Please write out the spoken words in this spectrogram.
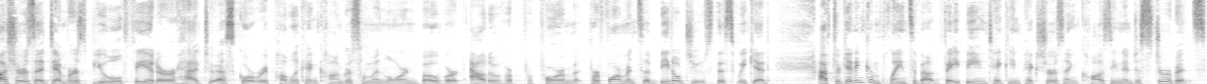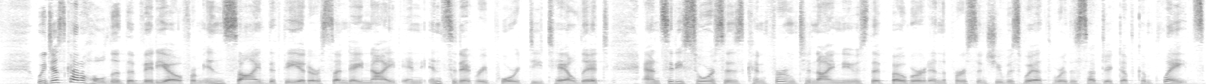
Ushers at Denver's Buell Theater had to escort Republican Congresswoman Lauren Boebert out of a perform- performance of Beetlejuice this weekend after getting complaints about vaping, taking pictures, and causing a disturbance. We just got a hold of the video from inside the theater Sunday night. An incident report detailed it, and city sources confirmed to Nine News that Boebert and the person she was with were the subject of complaints.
